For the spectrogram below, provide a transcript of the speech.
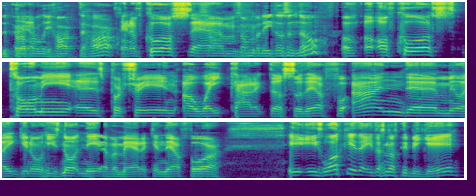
the brotherly heart to heart. And of course, Some- um, somebody doesn't know. of, of course, Tommy is portraying a white character, so therefore, and um, like you know, he's not Native American, therefore, he, he's lucky that he doesn't have to be gay,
